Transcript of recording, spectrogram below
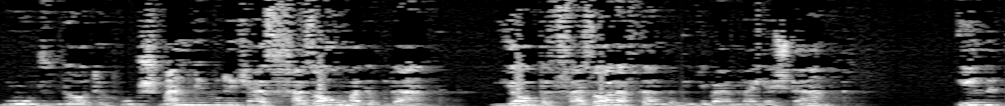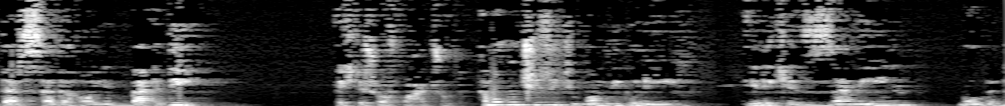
موجودات هوشمندی بوده که از فضا اومده بودند یا به فضا رفتن و دیگه بر نگشتن این در صده های بعدی اکتشاف خواهد شد. اما اون چیزی که ما می‌دونیم اینه که زمین مورد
